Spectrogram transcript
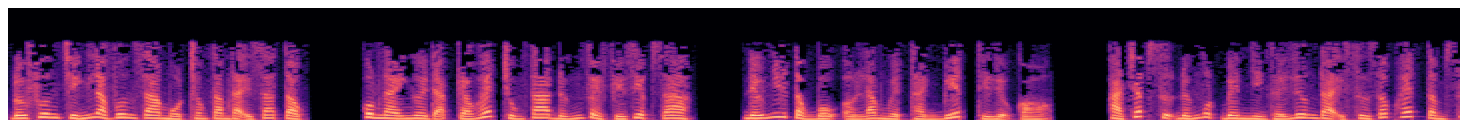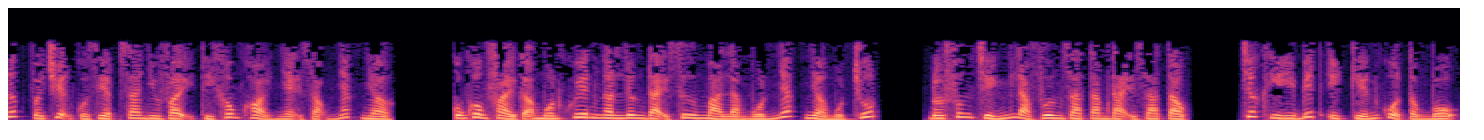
Đối phương chính là vương gia một trong tam đại gia tộc. Hôm nay người đã kéo hết chúng ta đứng về phía Diệp gia, nếu như tổng bộ ở Lam Nguyệt Thành biết thì liệu có. Hà chấp sự đứng một bên nhìn thấy Lương Đại Sư dốc hết tâm sức với chuyện của Diệp ra như vậy thì không khỏi nhẹ giọng nhắc nhở. Cũng không phải gã muốn khuyên ngăn Lương Đại Sư mà là muốn nhắc nhở một chút, đối phương chính là Vương gia tam đại gia tộc, trước khi biết ý kiến của Tổng bộ,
